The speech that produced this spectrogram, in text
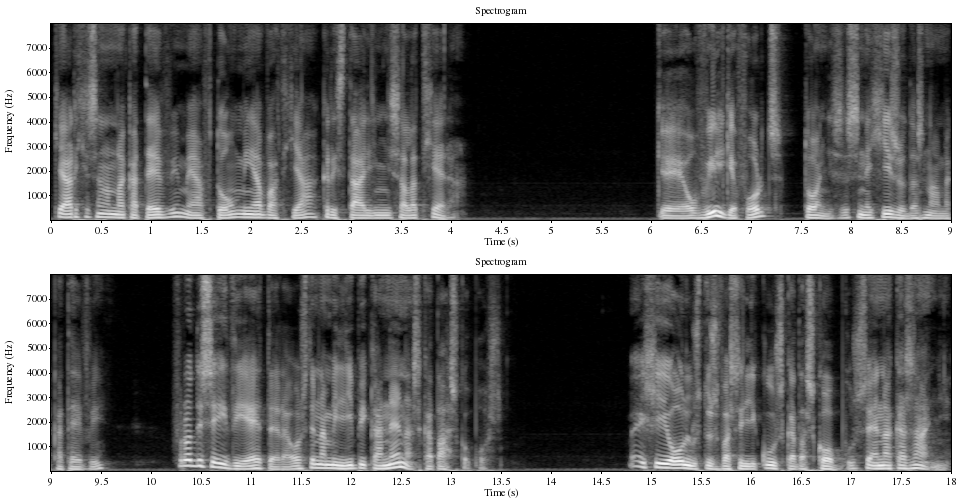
και άρχισε να ανακατεύει με αυτό μία βαθιά κρυστάλλινη σαλατιέρα. Και ο Βίλγκεφορτς, τόνισε συνεχίζοντας να ανακατεύει, φρόντισε ιδιαίτερα ώστε να μην λείπει κανένας κατάσκοπος – έχει όλους τους βασιλικούς κατασκόπους σε ένα καζάνι.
